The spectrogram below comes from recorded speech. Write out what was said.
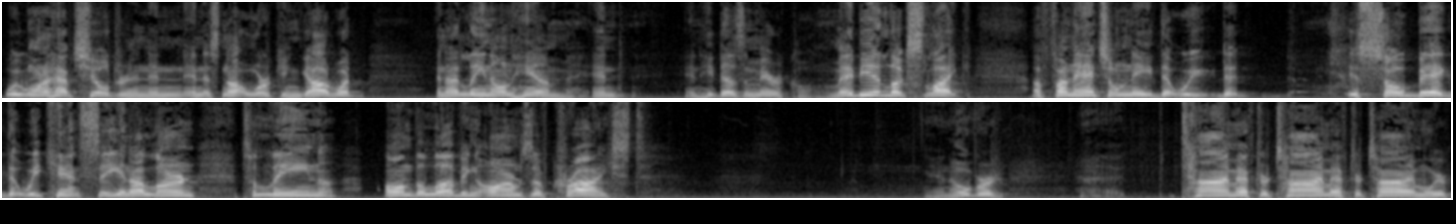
we want to have children and, and it's not working. God, what? And I lean on Him and, and He does a miracle. Maybe it looks like a financial need that we that is so big that we can't see. And I learned to lean on the loving arms of Christ. And over time after time after time, we're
